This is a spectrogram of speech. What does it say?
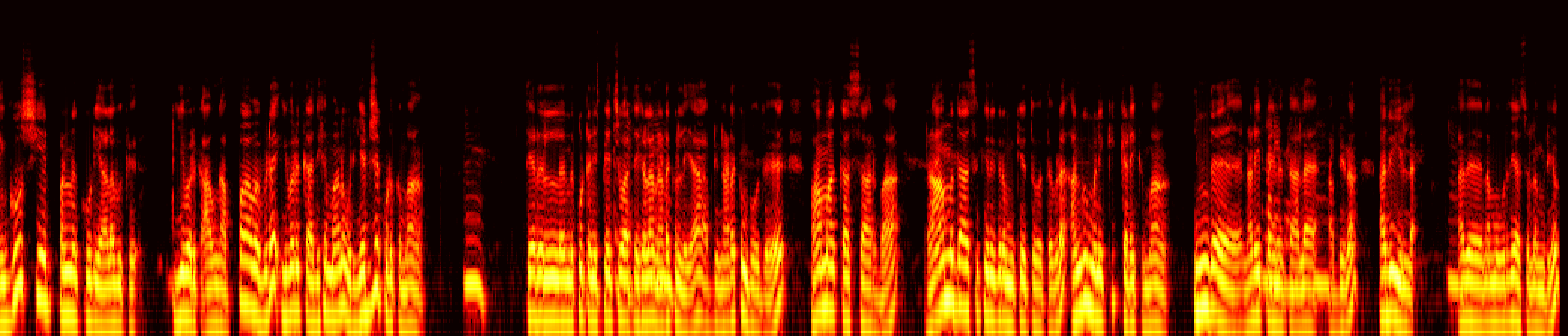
நெகோசியேட் பண்ணக்கூடிய அளவுக்கு இவருக்கு அவங்க அப்பாவை விட இவருக்கு அதிகமான ஒரு எட்ஜை கொடுக்குமா? தேர்தலில் இந்த கூட்டணி பேச்சுவார்த்தைகள்லாம் நடக்கும் இல்லையா அப்படி நடக்கும்போது பாமக சார்பாக ராமதாஸுக்கு இருக்கிற முக்கியத்துவத்தை விட அன்புமணிக்கு கிடைக்குமா? இந்த நடைப்பயணத்தால. அப்படின்னா அது இல்லை. அது நம்ம உறுதியாக சொல்ல முடியும்.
